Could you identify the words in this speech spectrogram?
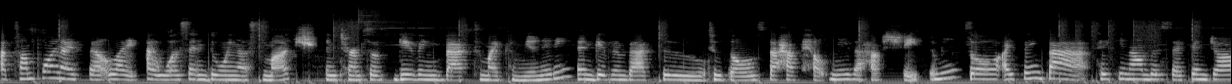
at some point I felt like I wasn't doing as much in terms of giving back to my community and giving back to to those that have helped me, that have shaped me. So I think that taking on the second job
